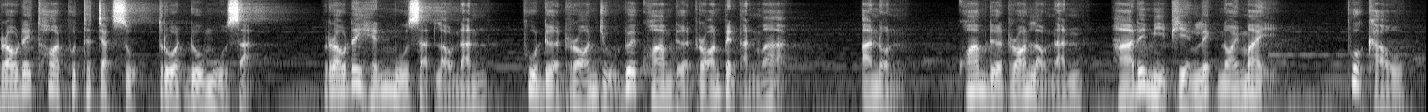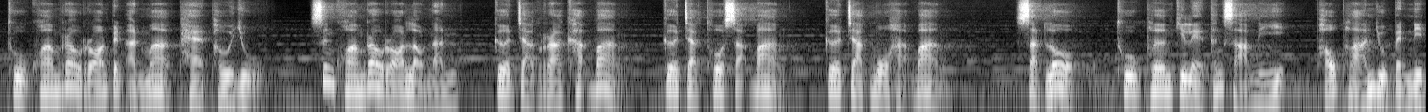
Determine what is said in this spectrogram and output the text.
เราได้ทอดพุทธจักสุตรวจดูหมู่สัตว์ เราได้เห็นหมู่สัตว์เหล่านั้น ผู้เดือดร้อนอยู่ด้วยความเดือดร้อนเป็นอันมาก อานนท์ความเดือดร้อนเหล่านั้นหาได้มีเพียงเล็กน้อยไม่ พวกเขา ถูกความเร่าร้อนเป็นอันมากแผดเผยอยู่ ซึ่งความเร่าร้อนเหล่านั้นเกิดจากราคะบ้าง เกิดจากโทสะบ้าง เกิดจากโมหะบ้าง สัตว์โลกถูกเพลิงกิเลสทั้งสามนี้ เผาผลาญอยู่เป็นนิด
